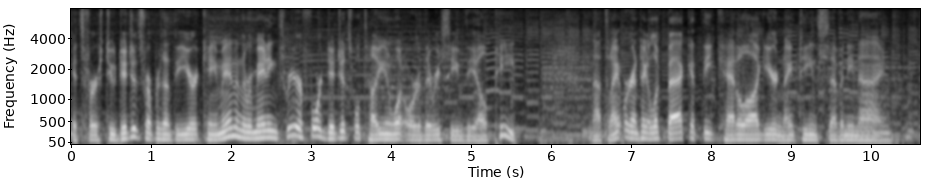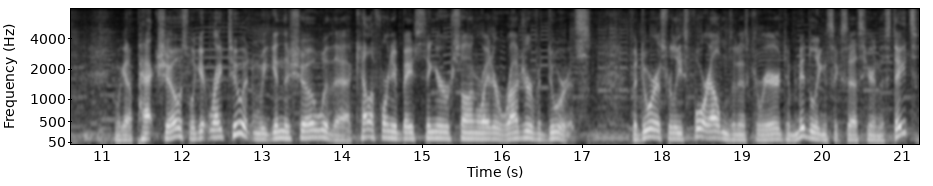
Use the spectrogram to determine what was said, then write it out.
Its first two digits represent the year it came in, and the remaining three or four digits will tell you in what order they received the LP. Now, tonight we're going to take a look back at the catalog year 1979. And we got a packed show, so we'll get right to it and we begin the show with uh, a California based singer songwriter Roger Voudouris. Voudouris released four albums in his career to middling success here in the States,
